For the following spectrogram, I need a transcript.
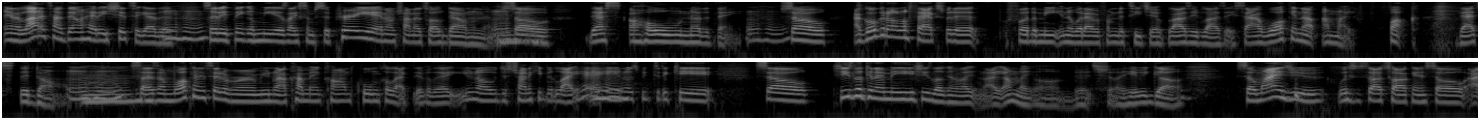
And a lot of times they don't have their shit together. Mhm. So they think of me as like some superior and I'm trying to talk down on them. Mhm. So that's a whole nother thing. Mhm. So I go get all the facts for the for the meeting or whatever from the teacher, blase blase. So I walking up, I'm like, fuck, that's the dom. Mhm. So as I'm walking into the room, you know, I come in calm, cool, and collective, like, you know, just trying to keep it light. Hey, you Mhm. know, speak to the kid. So she's looking at me. She's looking like, like I'm like, oh, bitch, like here we go. So mind you, we start talking. So I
